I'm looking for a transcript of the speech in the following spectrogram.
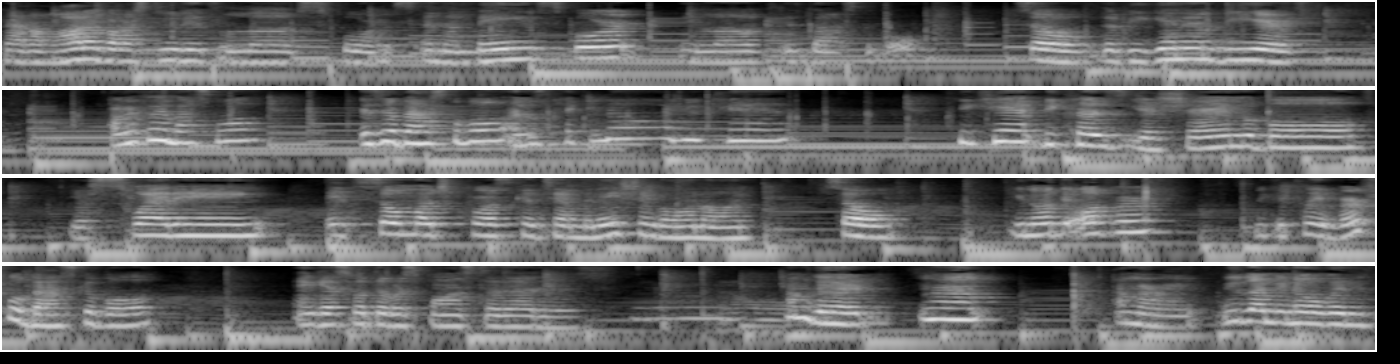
that a lot of our students love sports, and the main sport they love is basketball. So the beginning of the year, are we playing basketball? is there basketball? And it's like, no, you can't. You can't because you're sharing the ball, you're sweating. It's so much cross contamination going on. So, you know what they offer? We could play virtual basketball. And guess what the response to that is? No. I'm good. No, I'm alright. You let me know when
